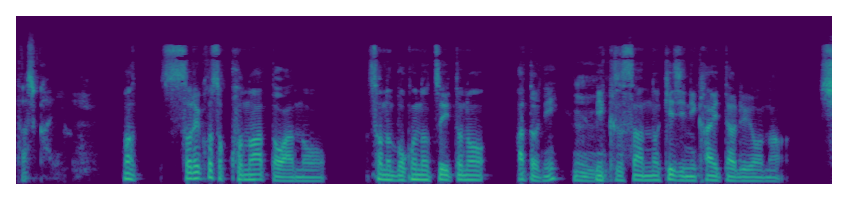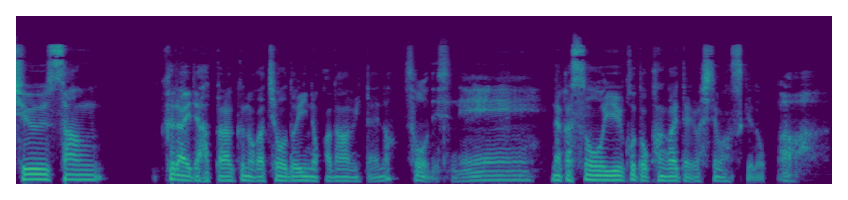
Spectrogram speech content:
確かに。まあ、それこそこの後あの、その僕のツイートの後に、うん。ミックスさんの記事に書いてあるような、週3くらいで働くのがちょうどいいのかな、みたいな。そうですね。なんかそういうことを考えたりはしてますけど。ああ、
